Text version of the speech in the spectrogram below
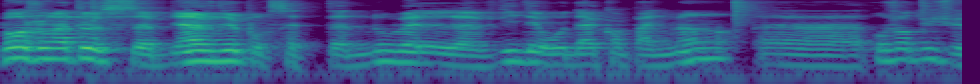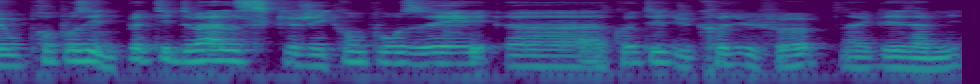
Bonjour à tous, bienvenue pour cette nouvelle vidéo d'accompagnement. Euh, Aujourd'hui, je vais vous proposer une petite valse que j'ai composée euh, à côté du Creux du Feu avec des amis.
